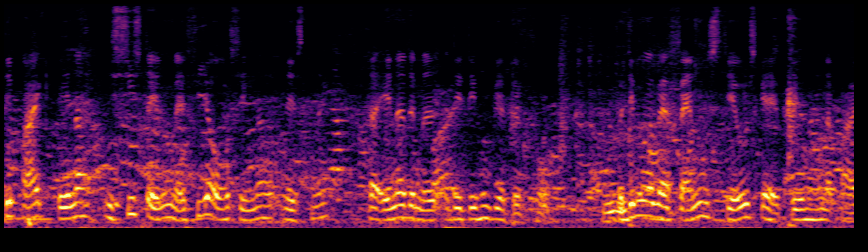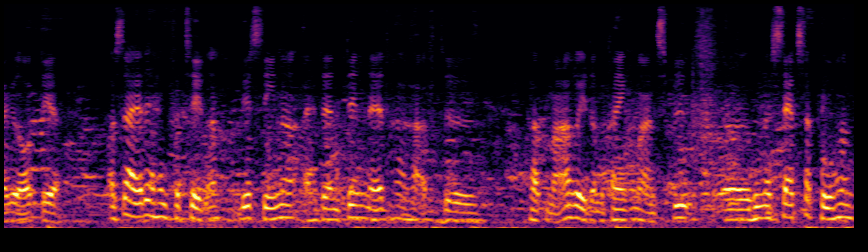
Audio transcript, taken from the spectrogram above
det bræk ender i sidste ende med, fire år senere næsten, ikke? der ender det med, at det er det, hun bliver dømt på. Mm. For det må være fandens djævelskab, det han har brækket op der. Og så er det, at han fortæller lidt senere, at han den nat har haft, øh, haft mareridt omkring Maren Spids. Øh, hun har sat sig på ham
